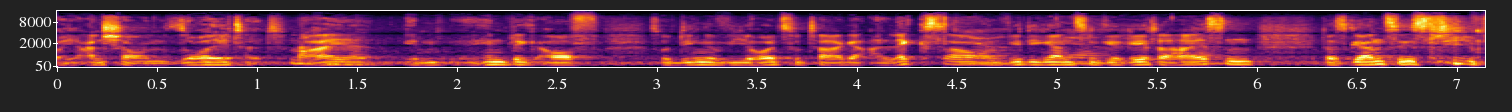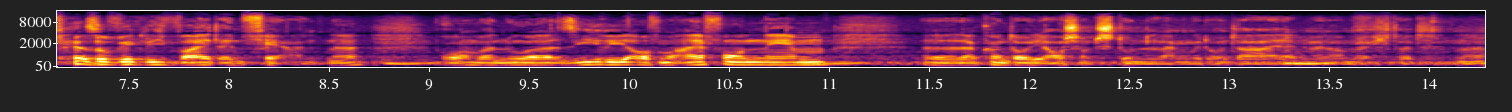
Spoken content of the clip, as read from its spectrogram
euch anschauen solltet. Machen weil im Hinblick auf so Dinge wie heutzutage Alexa Ja, und wie die ganzen ja, Geräte ja. heißen, das Ganze ist nicht mehr so wirklich weit entfernt. Ne? Mhm. Brauchen wir nur Siri auf dem iPhone nehmen. Äh, da könnt ihr euch auch schon stundenlang mit unterhalten, wenn ihr möchtet. Ne?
